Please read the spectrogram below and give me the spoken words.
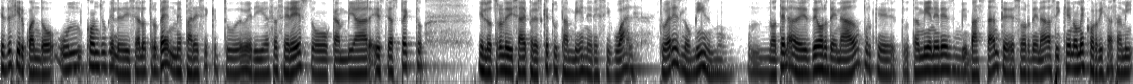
Es decir, cuando un cónyuge le dice al otro, ven, me parece que tú deberías hacer esto o cambiar este aspecto, el otro le dice, ay, pero es que tú también eres igual, tú eres lo mismo, no te la des de ordenado porque tú también eres bastante desordenado, así que no me corrijas a mí.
